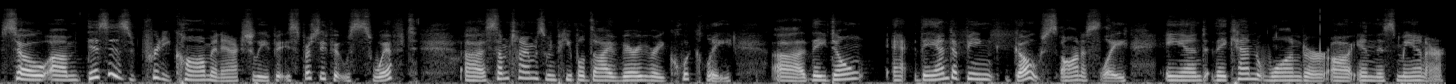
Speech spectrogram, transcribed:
so um, this is pretty common actually, if it, especially if it was swift. Uh, sometimes when people die very, very quickly, uh, they don't they end up being ghosts, honestly, and they can wander uh, in this manner.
